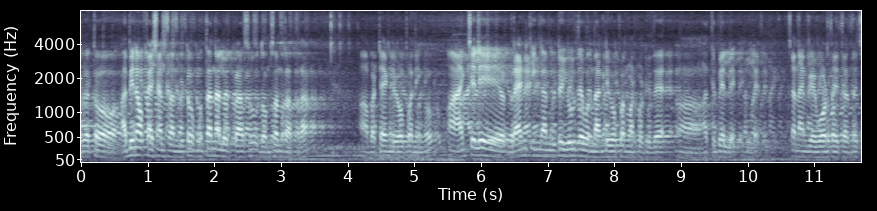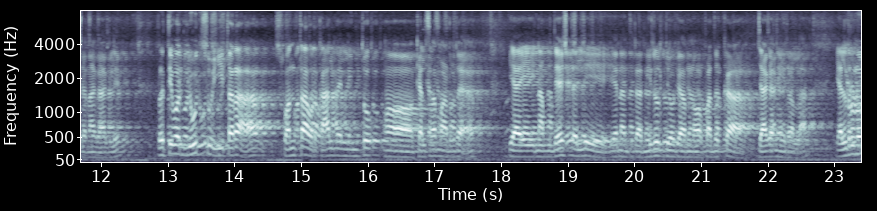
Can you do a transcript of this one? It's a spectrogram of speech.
ಇವತ್ತು ಅಭಿನವ್ ಫ್ಯಾಷನ್ಸ್ ಅಂದ್ಬಿಟ್ಟು ಮುತ್ತನಲ್ಲೂರು ಕ್ರಾಸು ದೊಮ್ಸಂದ್ರ ಹತ್ರ. ಬಟ್ಟೆ ಅಂಗಡಿ ಓಪನಿಂಗು. ಆ್ಯಕ್ಚುಲಿ ಬ್ರ್ಯಾಂಡ್ ಕಿಂಗ್ ಅಂದ್ಬಿಟ್ಟು ಇವ್ರದ್ದೇ ಒಂದು ಅಂಗಡಿ ಓಪನ್ ಮಾಡಿಕೊಟ್ಟಿದೆ ಅತಿಬೆಲ್ಲಿ ಅಲ್ಲೇ ಚೆನ್ನಾಗಿ ಓಡ್ತೈತೆ ಅಂತ ಚೆನ್ನಾಗಾಗಲಿ. ಪ್ರತಿಯೊಂದು ಯೂತ್ಸು ಈ ಥರ ಸ್ವಂತ ಅವ್ರ ಕಾಲ ಮೇಲೆ ನಿಂತು ಕೆಲಸ ಮಾಡಿದ್ರೆ ಈ ನಮ್ಮ ದೇಶದಲ್ಲಿ ಏನಂತೀರ ನಿರುದ್ಯೋಗ ಅನ್ನೋ ಪದಕ್ಕೆ ಜಾಗನೇ ಇರಲ್ಲ. ಎಲ್ರೂ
